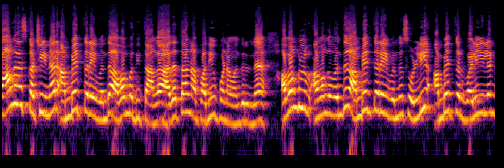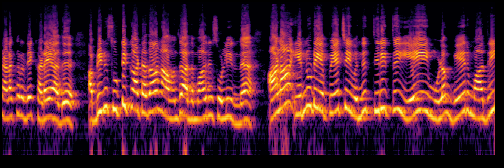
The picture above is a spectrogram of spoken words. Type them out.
காங்கிரஸ் கட்சியினர் அம்பேத்கரை வந்து அவமதித்தாங்க. அதைத்தான் நான் பதிவு பண்ண வந்திருந்தேன். அவங்களும் அவங்க வந்து அம்பேத்கரை வந்து சொல்லி அம்பேத்கர் வழியில நடக்கிறதே கிடையாது அப்படின்னு சுட்டிக்காட்ட தான் நான் வந்து அந்த மாதிரி சொல்லியிருந்தேன். ஆனா என்னுடைய பேச்சை வந்து திரித்து ஏஐ மூலம் வேறு மாதிரி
